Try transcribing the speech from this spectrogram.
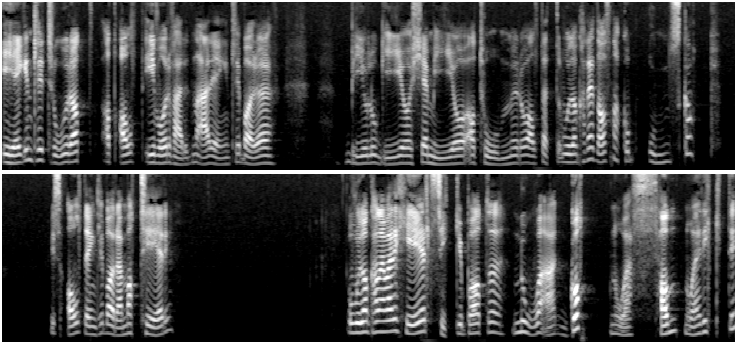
egentlig tror at, at alt i vår verden er egentlig bare biologi og kjemi og atomer og alt dette? Hvordan kan jeg da snakke om ondskap? Hvis alt egentlig bare er materie? Og hvordan kan jeg være helt sikker på at eh, noe er godt, noe er sant, noe er riktig,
